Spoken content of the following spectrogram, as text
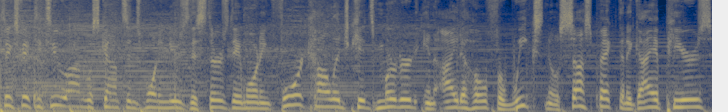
652 on Wisconsin's Morning News this Thursday morning. Four college kids murdered in Idaho for weeks. No suspect. Then a guy appears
